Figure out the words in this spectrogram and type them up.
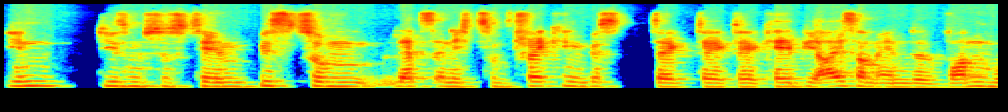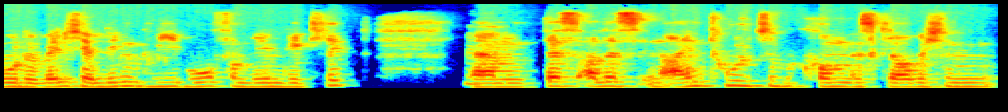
in diesem System bis zum letztendlich zum Tracking, bis der, der, der KPIs am Ende, wann wurde welcher Link wie wo von wem geklickt. Ähm, das alles in ein Tool zu bekommen, ist, glaube ich, ein,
